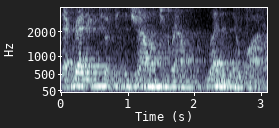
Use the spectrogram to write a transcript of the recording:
that Reading took to the challenge around lead in their water.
